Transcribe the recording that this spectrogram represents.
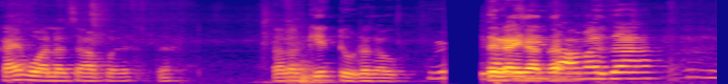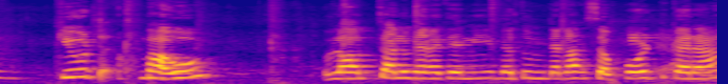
काय बोलायचं आपण आता? त्याला केक ठेवला जाऊ. तर काय हा माझा क्यूट भाऊ. व्लॉग चालू केला त्यांनी तर तुम्ही त्याला सपोर्ट करा.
